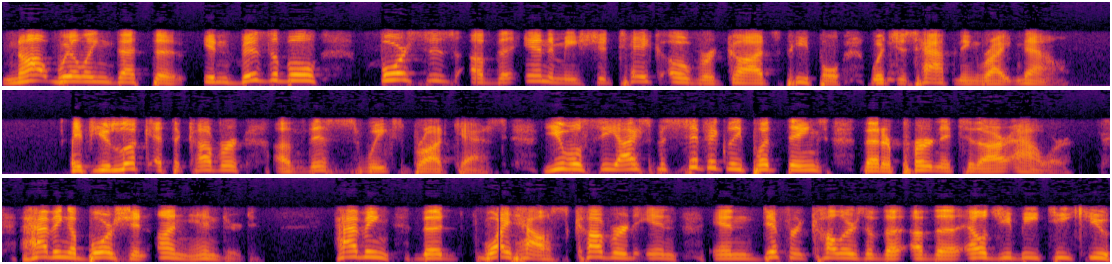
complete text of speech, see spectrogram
not willing that the invisible forces of the enemy should take over God's people, which is happening right now. If you look at the cover of this week's broadcast, you will see I specifically put things that are pertinent to our hour. Having abortion unhindered, having the White House covered in, in different colors of the of the LGBTQ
